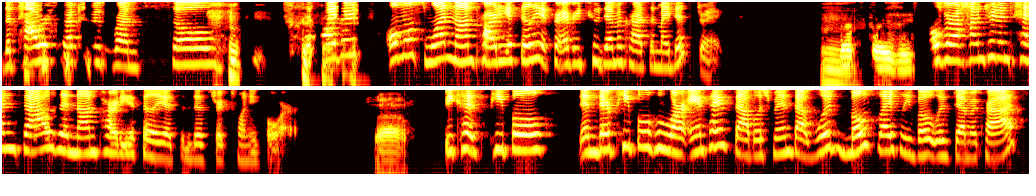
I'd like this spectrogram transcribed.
The power structures run so. That's why there's almost one non-party affiliate for every two Democrats in my district. Mm, That's crazy. Over 110,000 non-party affiliates in District 24 wow. because people and they're people who are anti-establishment that would most likely vote with Democrats,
